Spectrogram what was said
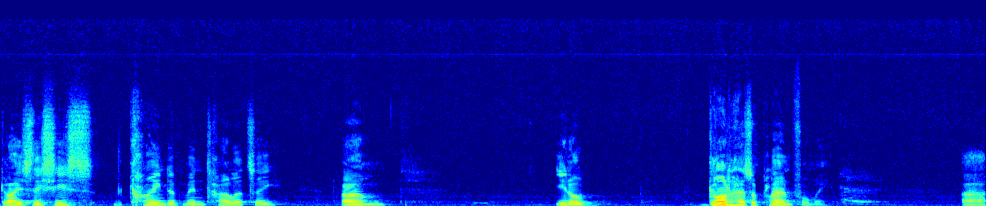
guys, this is the kind of mentality Um, you know, God has a plan for me. Uh,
